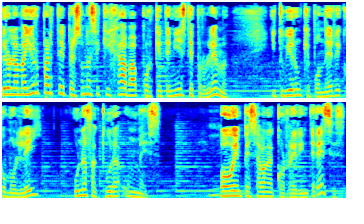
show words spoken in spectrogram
Pero la mayor parte de personas se quejaba porque tenía este problema y tuvieron que ponerle como ley una factura un mes o empezaban a correr intereses.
